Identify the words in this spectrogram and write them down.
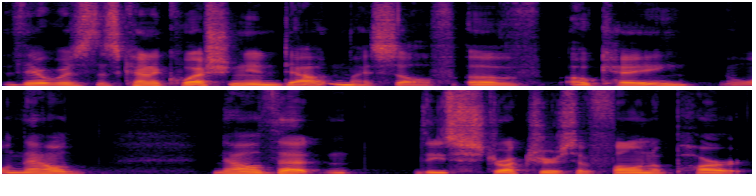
there was this kind of questioning and doubt in myself of okay, well now now that these structures have fallen apart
